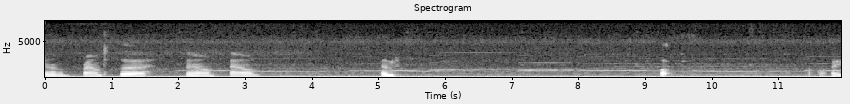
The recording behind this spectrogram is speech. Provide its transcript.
down round there, down, down, and up, that way,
